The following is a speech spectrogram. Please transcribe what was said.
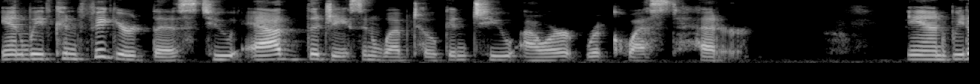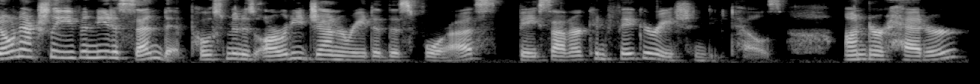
And we've configured this to add the JSON Web Token to our request header. And we don't actually even need to send it. Postman has already generated this for us based on our configuration details. Under header,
